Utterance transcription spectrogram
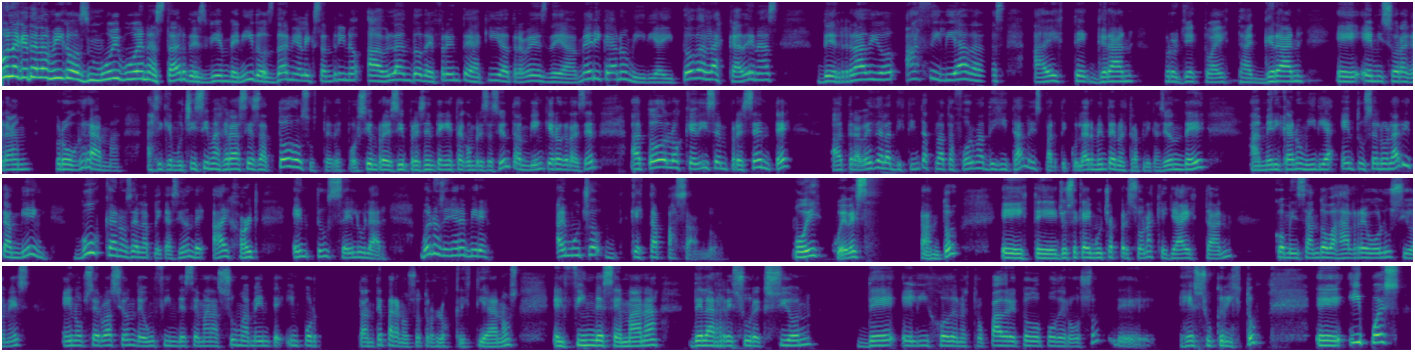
Hola, ¿qué tal amigos? Muy buenas tardes, bienvenidos. Dani Alexandrino hablando de frente aquí a través de Americano Media y todas las cadenas de radio afiliadas a este gran proyecto, a esta gran eh, emisora, gran programa. Así que muchísimas gracias a todos ustedes por siempre decir presente en esta conversación. También quiero agradecer a todos los que dicen presente a través de las distintas plataformas digitales, particularmente nuestra aplicación de Americano Media en tu celular y también búscanos en la aplicación de iHeart en tu celular. Bueno, señores, mire, hay mucho que está pasando. Hoy, jueves santo, este, yo sé que hay muchas personas que ya están comenzando a bajar revoluciones en observación de un fin de semana sumamente importante para nosotros los cristianos, el fin de semana de la resurrección del el Hijo de nuestro Padre Todopoderoso, de Jesucristo. Eh, y pues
